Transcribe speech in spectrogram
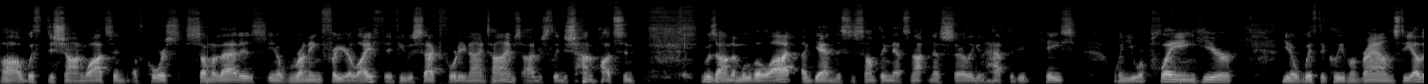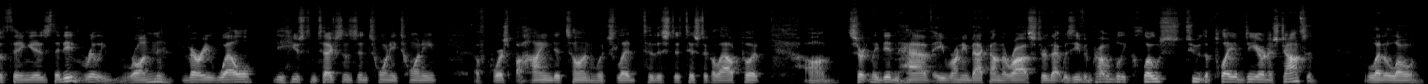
uh, with Deshaun Watson. Of course, some of that is you know running for your life. If he was sacked 49 times, obviously Deshaun Watson was on the move a lot. Again, this is something that's not necessarily going to have to be the case when you were playing here, you know, with the Cleveland Browns. The other thing is they didn't really run very well, the Houston Texans in 2020, of course, behind a ton, which led to the statistical output. Um, certainly didn't have a running back on the roster that was even probably close to the play of D'Ernest Johnson, let alone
